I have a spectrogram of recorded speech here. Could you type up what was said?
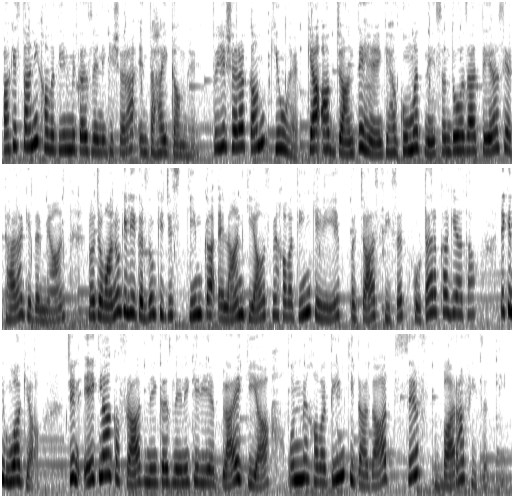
पाकिस्तानी खातन में कर्ज लेने की शरह इंतहाई कम है। तो ये शरह कम क्यों है? क्या आप जानते हैं कि हुकूमत ने सन 2013 से 18 के दरमियान नौजवानों के लिए कर्ज़ों की जिस स्कीम का ऐलान किया, उसमें खातन के लिए 50 फ़ीसद कोटा रखा गया था? लेकिन हुआ क्या? जिन एक लाख अफराद ने कर्ज लेने के लिए अप्लाई किया, उनमें खातन की तादाद सिर्फ़ बारह फ़ीसद थी।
